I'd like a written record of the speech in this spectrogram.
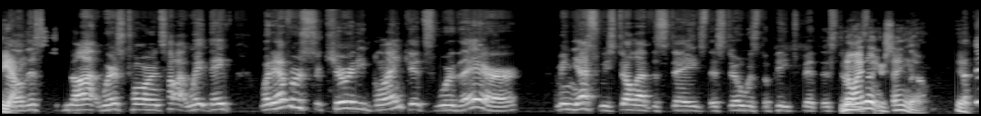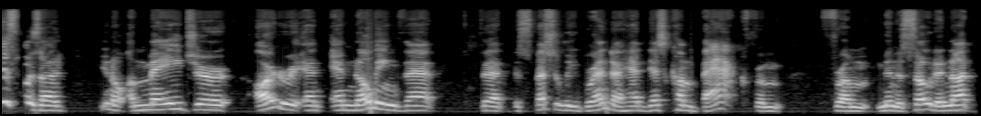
You Yeah. know, this is not where's Torrance High. Wait, they whatever security blankets were there. I mean, yes, we still have the stage. There still was the peach pit. There still No, I know what you're saying though. Yeah. but this was a you know a major artery and and knowing that that especially brenda had just come back from from minnesota not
